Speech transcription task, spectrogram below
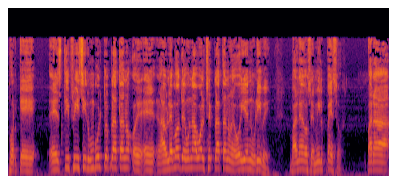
porque es difícil un bulto de plátano, eh, eh, hablemos de una bolsa de plátano de hoy en Uribe, vale 12 mil pesos. Para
